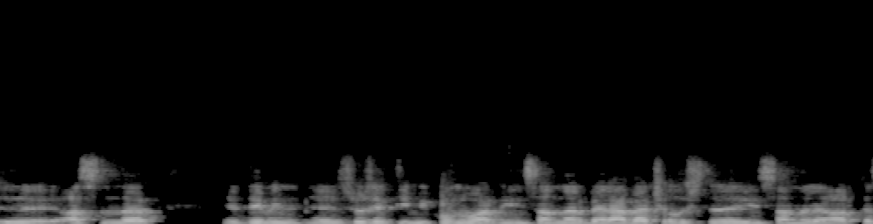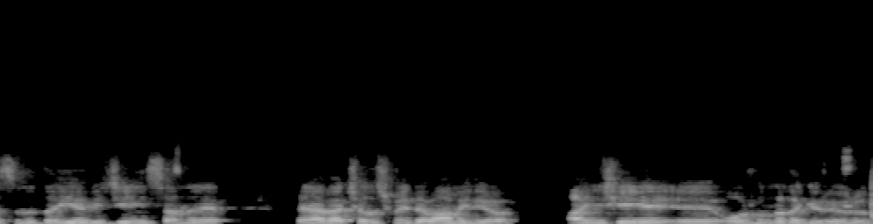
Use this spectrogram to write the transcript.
e, aslında e, demin e, söz ettiğim bir konu vardı. İnsanlar beraber çalıştığı, insanları arkasını dayayabileceği insanları hep beraber çalışmaya devam ediyor. Aynı şeyi e, Orhun'da da görüyoruz,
